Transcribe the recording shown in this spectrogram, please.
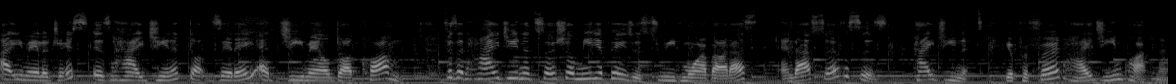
Our email address is hygienit.za at gmail.com. Visit Hygienit social media pages to read more about us and our services. Hygienit, your preferred hygiene partner.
